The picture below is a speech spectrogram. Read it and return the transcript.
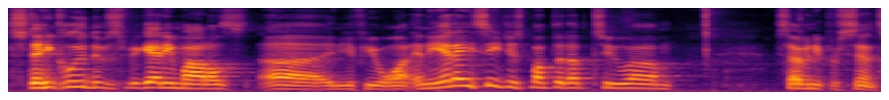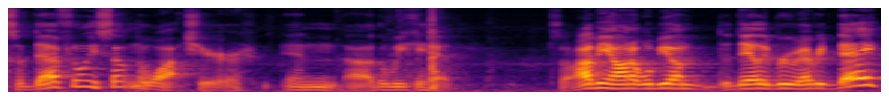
stay glued to the spaghetti models uh, if you want. And the NHC just bumped it up to um, 70%, so definitely something to watch here in uh, the week ahead. So I'll be on it. We'll be on the Daily Brew every day,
